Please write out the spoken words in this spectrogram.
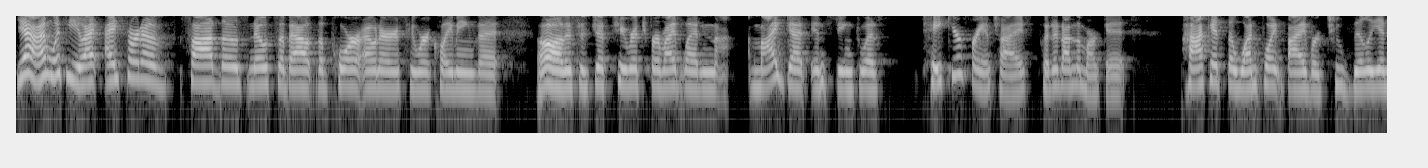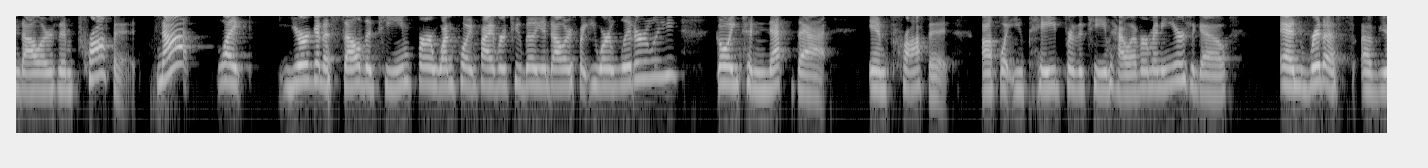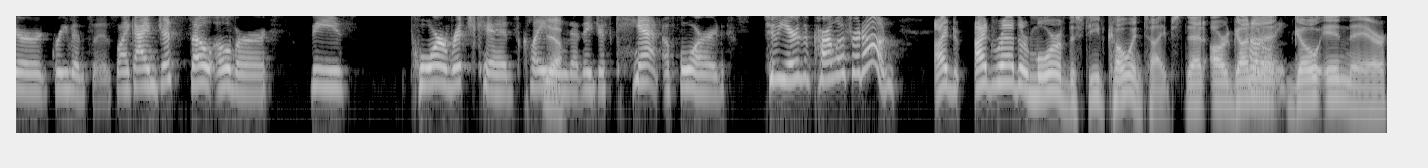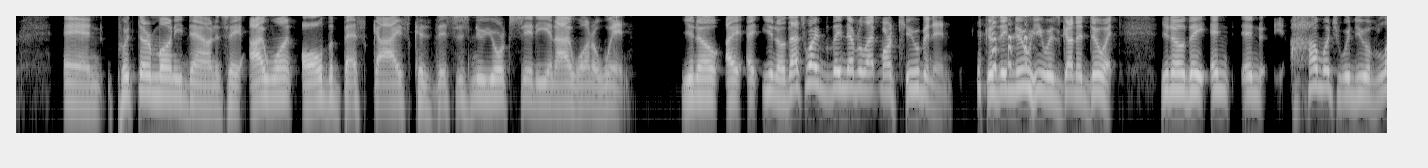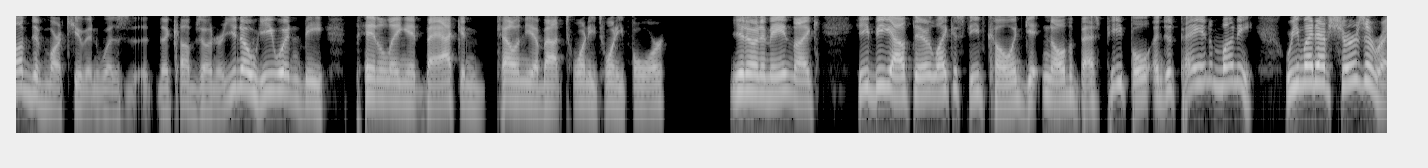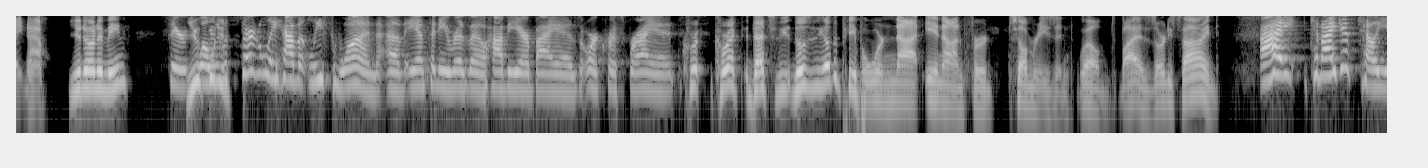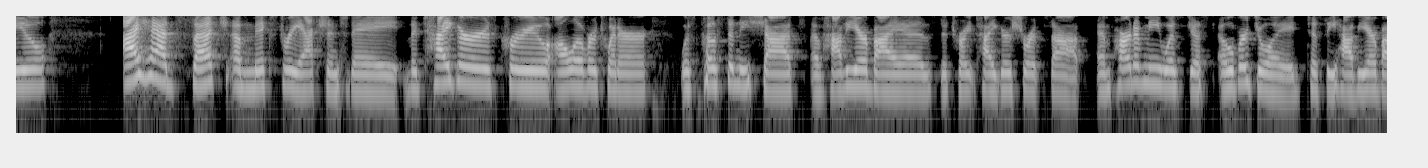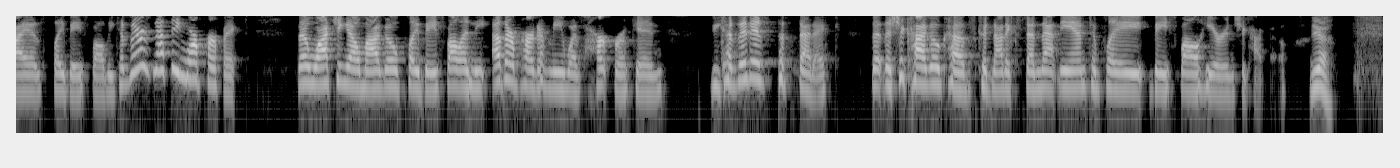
Yeah, I'm with you. I, I sort of saw those notes about the poor owners who were claiming that, oh, this is just too rich for my blood. And uh, my gut instinct was take your franchise, put it on the market, pocket the 1.5 or 2 billion dollars in profit. Not like you're going to sell the team for 1.5 or 2 billion dollars but you are literally going to net that in profit off what you paid for the team however many years ago and rid us of your grievances like i'm just so over these poor rich kids claiming yeah. that they just can't afford 2 years of Carlos Rodon I'd I'd rather more of the Steve Cohen types that are gonna totally. go in there and put their money down and say, I want all the best guys because this is New York City and I want to win. You know, I, I, you know, that's why they never let Mark Cuban in because they knew he was going to do it. You know, they and and how much would you have loved if Mark Cuban was the Cubs owner? You know, he wouldn't be piddling it back and telling you about 2024. You know what I mean? Like he'd be out there like a Steve Cohen, getting all the best people and just paying them money. We might have Scherzer right now. You know what I mean? Ser- you well, we would certainly have at least one of Anthony Rizzo, Javier Baez, or Kris Bryant. Cor- correct. That's the, those are the other people we're not in on for some reason. Well, Baez is already signed. I can I just tell you, I had such a mixed reaction today. The Tigers crew all over Twitter was posting these shots of Javier Baez, Detroit Tigers shortstop, and part of me was just overjoyed to see Javier Baez play baseball because there's nothing more perfect than watching El Mago play baseball. And the other part of me was heartbroken because it is pathetic that the Chicago Cubs could not extend that man to play baseball here in Chicago. Yeah.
